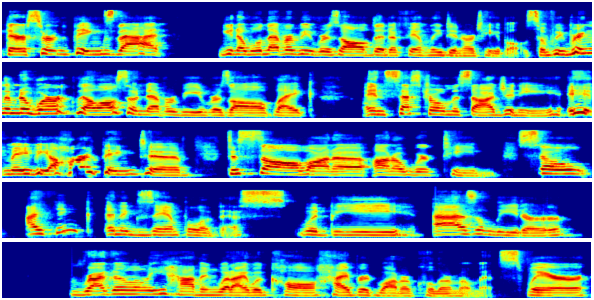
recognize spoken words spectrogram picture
There are certain things that you know will never be resolved at a family dinner table. So if we bring them to work, they'll also never be resolved. Like ancestral misogyny. It may be a hard thing to to solve on a on a work team. So i think an example of this would be as a leader regularly having what i would call hybrid water cooler moments where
